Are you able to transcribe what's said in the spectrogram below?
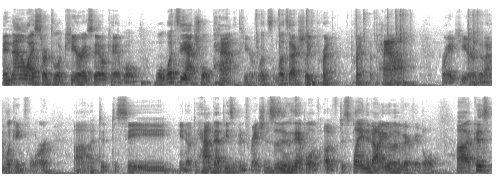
and now I start to look here, I say, okay, well, well, what's the actual path here? Let's, let's actually print, print the path right here that I'm looking for. Uh, to, to see, you know, to have that piece of information. This is an example of, of displaying the value of a variable. Because uh,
